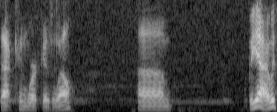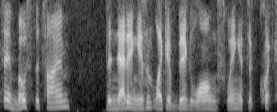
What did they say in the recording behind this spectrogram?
That can work as well. Um, but yeah, I would say most of the time, the netting isn't like a big long swing. It's a quick,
